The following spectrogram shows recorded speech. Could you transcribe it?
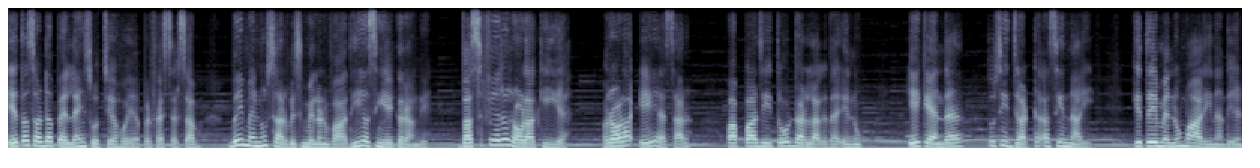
ਇਹ ਤਾਂ ਸਾਡਾ ਪਹਿਲਾਂ ਹੀ ਸੋਚਿਆ ਹੋਇਆ, ਪ੍ਰੋਫੈਸਰ ਸਾਹਿਬ, ਬਈ ਮੈਨੂੰ ਸਰਵਿਸ ਮਿਲਣ ਬਾਅਦ ਹੀ ਅਸੀਂ ਇਹ ਕਰਾਂਗੇ। ਬਸ ਫਿਰ ਰੌਲਾ ਕੀ ਹੈ? ਰੌਲਾ ਇਹ ਹੈ ਸਰ, ਪਾਪਾ ਜੀ ਤੋਂ ਡਰ ਲੱਗਦਾ ਇਹਨੂੰ। ਇਹ ਕਹਿੰਦਾ, ਤੁਸੀਂ ਜੱਟ, ਅਸੀਂ ਨਾਈ। ਕਿਤੇ ਮੈਨੂੰ ਮਾਰ ਹੀ ਨਾ ਦੇਣ।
